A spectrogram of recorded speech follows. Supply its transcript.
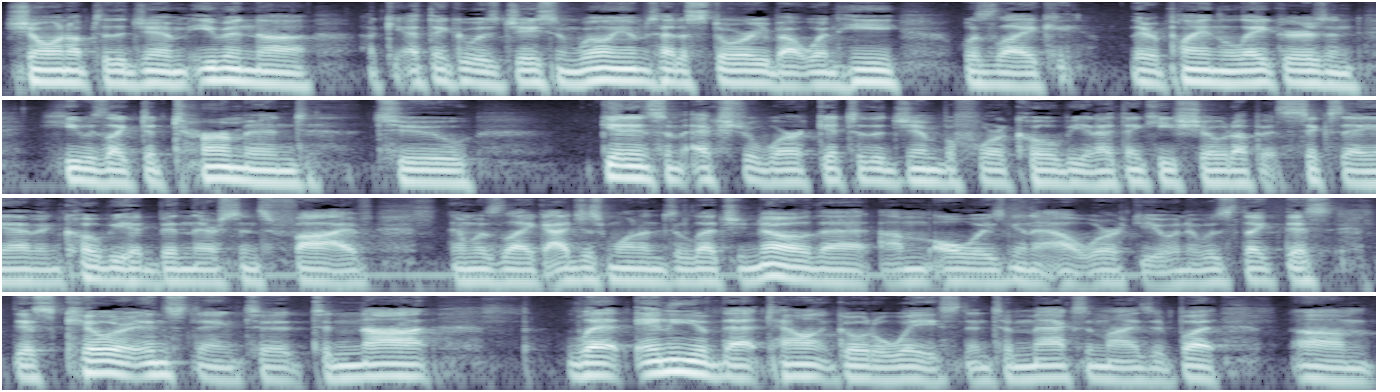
showing up to the gym. Even uh, I think it was Jason Williams had a story about when he was like they were playing the Lakers and he was like determined to get in some extra work, get to the gym before Kobe. And I think he showed up at 6 a.m. and Kobe had been there since 5 and was like, I just wanted to let you know that I'm always going to outwork you. And it was like this, this killer instinct to, to not let any of that talent go to waste and to maximize it. But, um,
